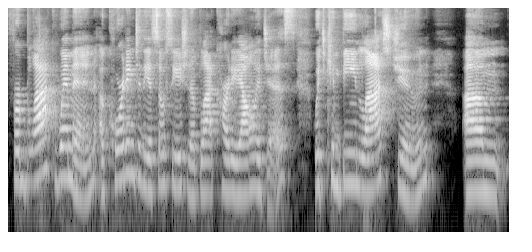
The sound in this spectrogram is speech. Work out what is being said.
For Black women, according to the Association of Black Cardiologists, which convened last June, um,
